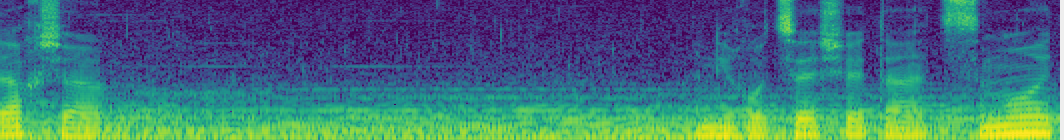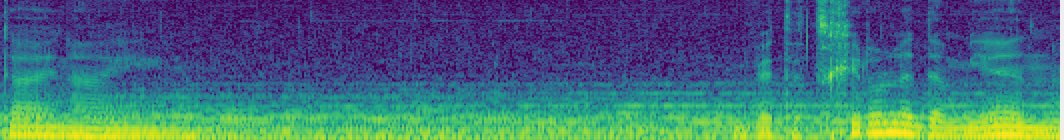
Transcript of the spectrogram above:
ועכשיו, אני רוצה שתעצמו את העיניים ותתחילו לדמיין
